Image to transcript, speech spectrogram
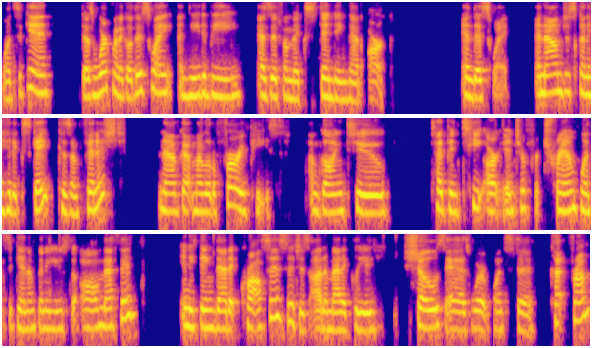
once again, doesn't work when I go this way. I need to be as if I'm extending that arc in this way. And now I'm just gonna hit escape because I'm finished. Now I've got my little furry piece. I'm going to type in TR enter for trim. Once again, I'm gonna use the all method anything that it crosses, it just automatically shows as where it wants to cut from.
